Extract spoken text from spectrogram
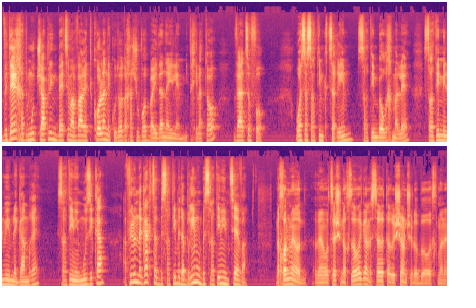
ודרך הדמות צ'פלין בעצם עבר את כל הנקודות החשובות בעידן האילם, מתחילתו ועד סופו. הוא עשה סרטים קצרים, סרטים באורך מלא, סרטים אילמים לגמרי, סרטים עם מוזיקה, אפילו נגע קצת בסרטים מדברים ובסרטים עם צבע. נכון מאוד, אבל אני רוצה שנחזור רגע לסרט הראשון שלו באורך מלא,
